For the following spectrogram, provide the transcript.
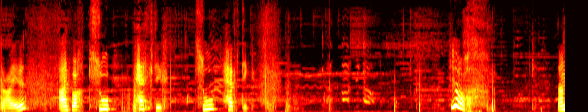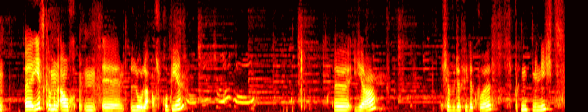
Geil. Einfach zu heftig. Zu heftig. Ja. Dann, äh, jetzt kann man auch äh, Lola ausprobieren. Äh, ja. Ich habe wieder viele Quests. Bringt mir nichts.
